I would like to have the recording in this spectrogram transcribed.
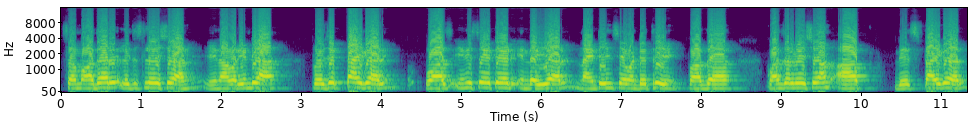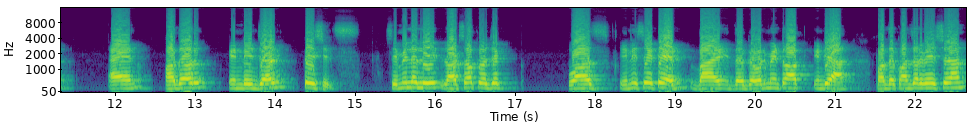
some other legislation in our India, Project Tiger was initiated in the year 1973 for the conservation of this tiger and other endangered species. Similarly, lots of project was initiated by the government of India for the conservation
